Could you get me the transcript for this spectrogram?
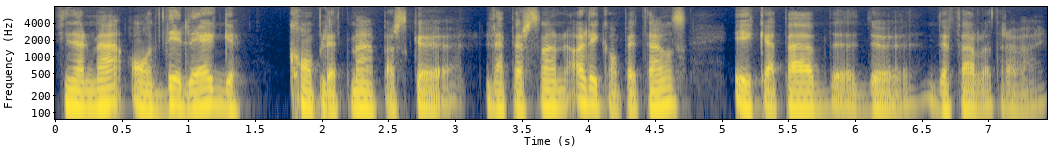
finalement, on délègue complètement parce que la personne a les compétences et est capable de, de faire le travail.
